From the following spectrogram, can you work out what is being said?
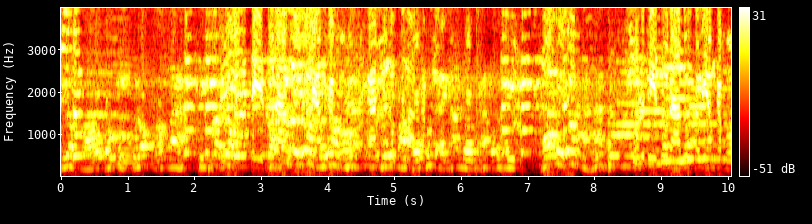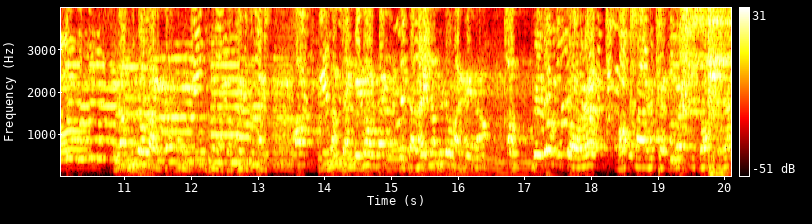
เป็นรอบเหมาผมอีกรอบเหมามาสิบห้ารอบถ้าไม่รอบไม่รอบนะฮะการเป็นรอบเหมาของผู้ใหญ่ห้าดงนะฮะผมไปขอไม่รอบนะฮะปกติโซดาทุกเสลียมครับผมรับที่เท่าไหร่ครับหลังจากไม่รอบแล้วจะจัดให้รับที่เท่าไหร่ให้นะเอาไม่รอบต่อนะฮะขอประมาณครับจากรอบที่สองนะฮะ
